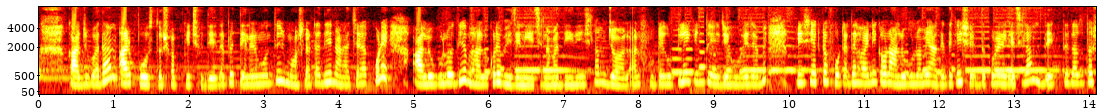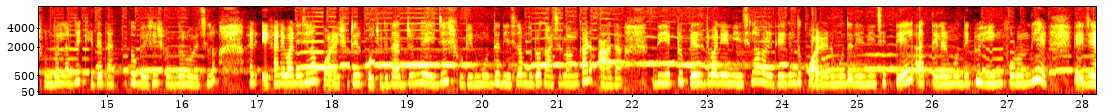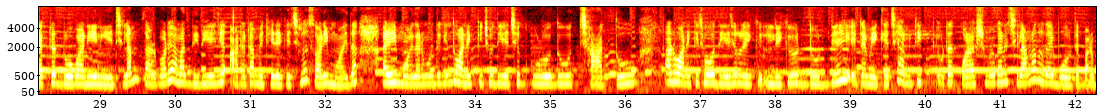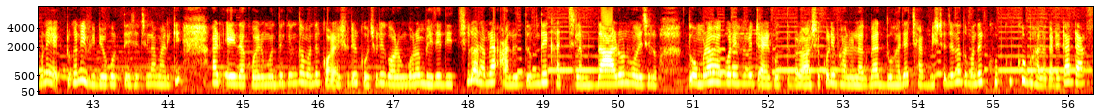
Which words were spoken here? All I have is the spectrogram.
কাজু বাদাম আর পোস্ত সব কিছু দিয়ে। তারপরে তেলের মধ্যে মশলাটা দিয়ে নাড়াচাড়া করে আলুগুলো দিয়ে ভালো করে ভেজে নিয়েছিলাম আর দিয়ে দিয়েছিলাম জল। আর ফুটে উঠলেই কিন্তু এই যে হয়ে যাবে, বেশি একটা ফোটাতে হয়নি কারণ আলুগুলো আমি আগে থেকেই সেদ্ধ করে রেখেছিলাম দেখতে ততটা সুন্দর লাগছে, খেতে তার থেকেও বেশি সুন্দর হয়েছিল। আর এখানে বানিয়েছিলাম কড়াইশুটির কচুরি, তার জন্য এই যে শুটির মধ্যে দিয়েছিলাম দুটো কাঁচা লঙ্কা আর আদা। দিয়ে একটু পেস্ট বানিয়ে নিয়েছিলাম, আর এদিকে কিন্তু কড়াইয়ের মধ্যে দিয়ে দিয়েছি তেল, আর তেলের মধ্যে একটু হিং ফোড়ন দিয়ে এই যে একটা ডো বানিয়ে নিয়েছিলাম। তারপরে আমার দিদি এই যে আটাটা মেখে রেখেছিল সরি ময়দা। আর এই ময়দার মধ্যে কিন্তু অনেক কিছু দিয়েছে, গুঁড়ো দুধ, ছাতু আরও অনেক কিছু ও দিয়েছিল লিকুইড দুধ দিয়ে এটা মেখেছে। আমি ঠিক ওটা করার সময় ওখানে ছিলাম না, তো তাই বলতে পারব না, একটুখানি ভিডিও করতে এসেছিলাম আর কি। আর এই দেখো, এর মধ্যে কিন্তু আমাদের কড়াইশুটির কচুরি গরম গরম ভেজে দিচ্ছিল আর আমরা আলুর দম দিয়ে খাচ্ছিলাম। দারুণ হয়েছিল। তোমরাও একবার এভাবে ট্রাই করতে পারো। আশা করি ভালো লাগবে। আর দু হাজার ছাব্বিশটা যেন তোমাদের খুব খুব খুব ভালো কাটে। টাটা!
